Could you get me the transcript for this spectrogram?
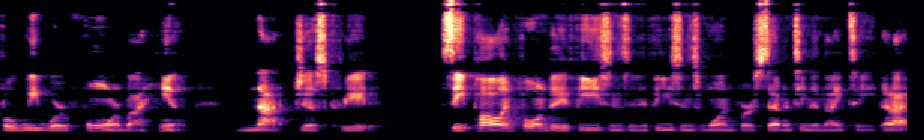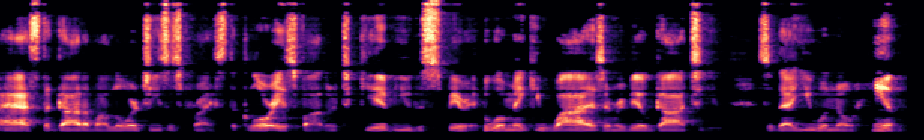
for we were formed by him, not just created. See, Paul informed the Ephesians in Ephesians 1, verse 17 and 19, that I ask the God of our Lord Jesus Christ, the glorious Father, to give you the Spirit who will make you wise and reveal God to you, so that you will know Him.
